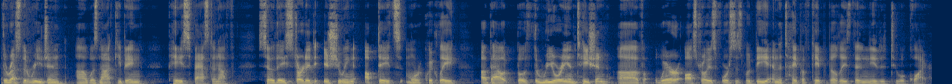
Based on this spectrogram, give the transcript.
the rest of the region uh, was not keeping pace fast enough. So they started issuing updates more quickly about both the reorientation of where Australia's forces would be and the type of capabilities that it needed to acquire.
